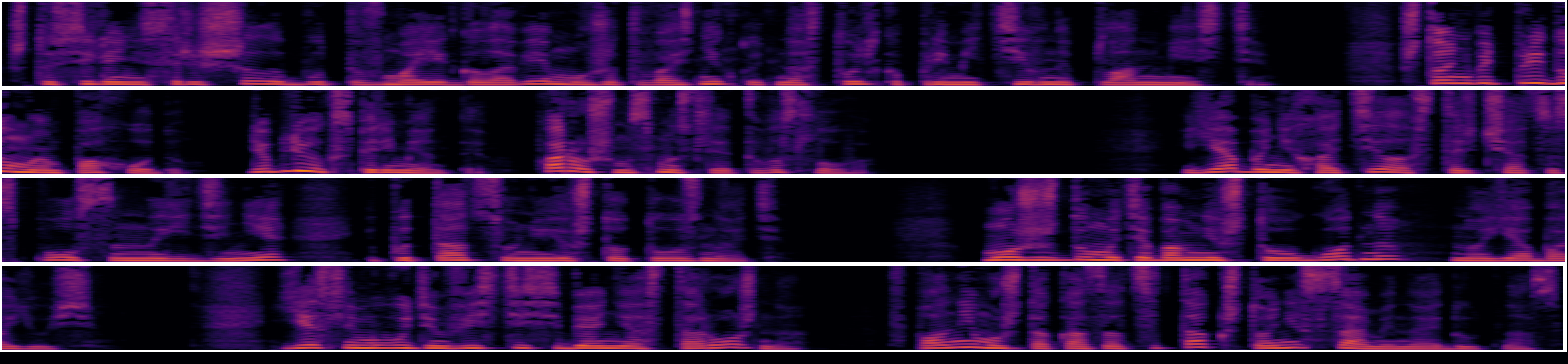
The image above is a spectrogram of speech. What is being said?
что Селенис решила, будто в моей голове может возникнуть настолько примитивный план мести. «Что-нибудь придумаем по ходу. Люблю эксперименты. В хорошем смысле этого слова». Я бы не хотела встречаться с Полсон наедине и пытаться у нее что-то узнать. Можешь думать обо мне что угодно, но я боюсь. Если мы будем вести себя неосторожно, вполне может оказаться так, что они сами найдут нас,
